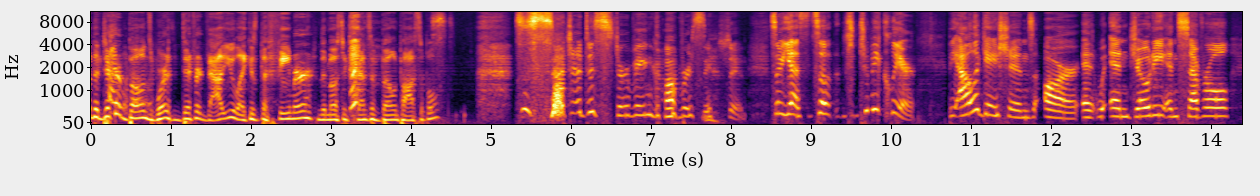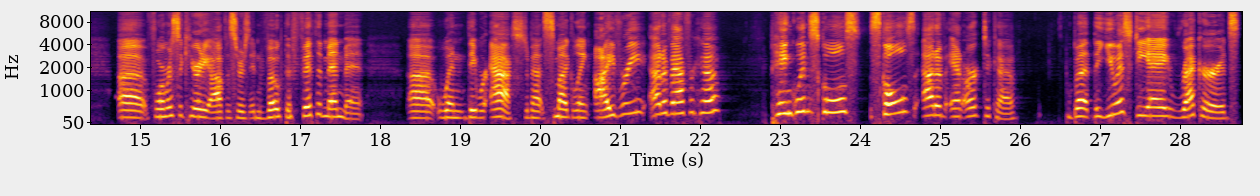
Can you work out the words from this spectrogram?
are the different bones worth different value? Like, is the femur the most expensive bone possible? This is such a disturbing conversation. So yes, so to be clear, the allegations are, and, and Jody and several uh, former security officers invoked the Fifth Amendment uh, when they were asked about smuggling ivory out of Africa, penguin skulls, skulls out of Antarctica, but the USDA records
